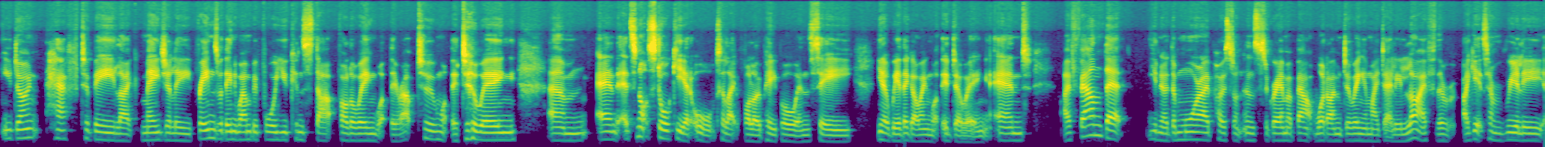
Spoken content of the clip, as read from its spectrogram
you don't have to be like majorly friends with anyone before you can start following what they're up to and what they're doing. Um, and it's not stalky at all to like follow people and see, you know, where they're going, what they're doing. And I found that you know, the more I post on Instagram about what I'm doing in my daily life, the, I get some really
